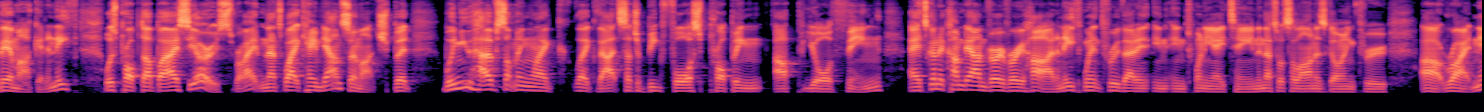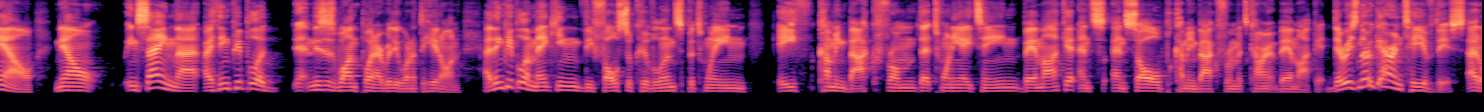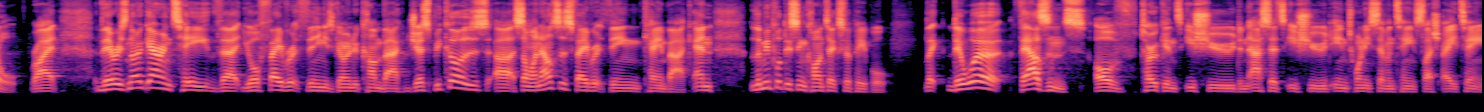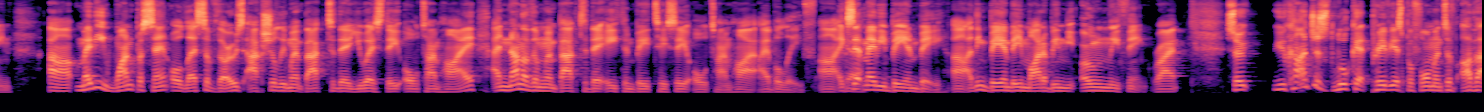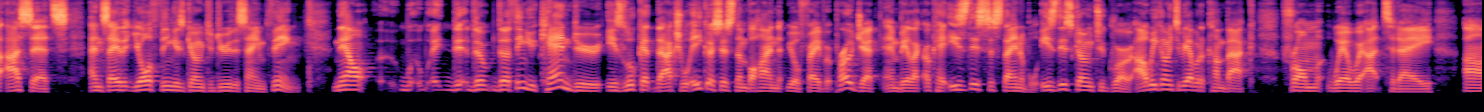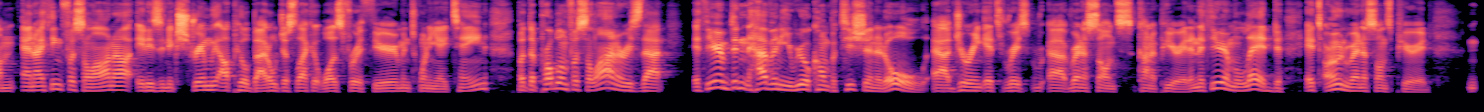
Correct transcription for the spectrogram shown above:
bear market. And ETH was propped up by ICOs, right? And that's why it came down so much. But when you have something like like that, such a big force propping up your thing, it's going to come down very, very hard. And ETH went through that in, in 2018, and that's what Solana's going through uh, right now. Now, in saying that, I think people are, and this is one point I really wanted to hit on. I think people are making the false equivalence between ETH coming back from that 2018 bear market and and Sol coming back from its current bear market. There is no guarantee of this at all, right? There is no guarantee that your favorite thing is going to come back just because uh, someone else's favorite thing came back. And let me put this in context for people like there were thousands of tokens issued and assets issued in 2017 slash 18 uh, maybe 1% or less of those actually went back to their USD all time high, and none of them went back to their ETH and BTC all time high, I believe, uh, except yeah. maybe BNB. Uh, I think BNB might have been the only thing, right? So you can't just look at previous performance of other assets and say that your thing is going to do the same thing. Now, the, the, the thing you can do is look at the actual ecosystem behind your favorite project and be like, okay, is this sustainable? Is this going to grow? Are we going to be able to come back from where we're at today? Um, and I think for Solana, it is an extremely uphill battle, just like it was for Ethereum in 2018. But the problem for Solana is that Ethereum didn't have any real competition at all uh, during its re- uh, renaissance kind of period, and Ethereum led its own renaissance period.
